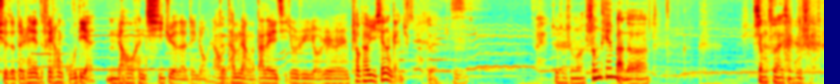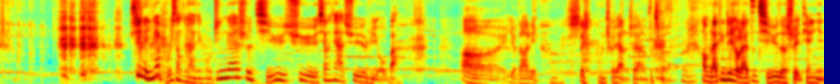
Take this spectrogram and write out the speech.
曲子本身也非常古典，嗯然后很奇绝的那种，然后他们两个搭在一起，就是有让人飘飘欲仙的感觉。对，嗯哎，这是什么升天版的乡村爱情故事？这个应该不是乡村爱情故事，这应该是奇遇去乡下去旅游吧？呃，有道理，是我们扯远了，扯远了，不扯了。好，我们来听这首来自奇遇的《水天吟》。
